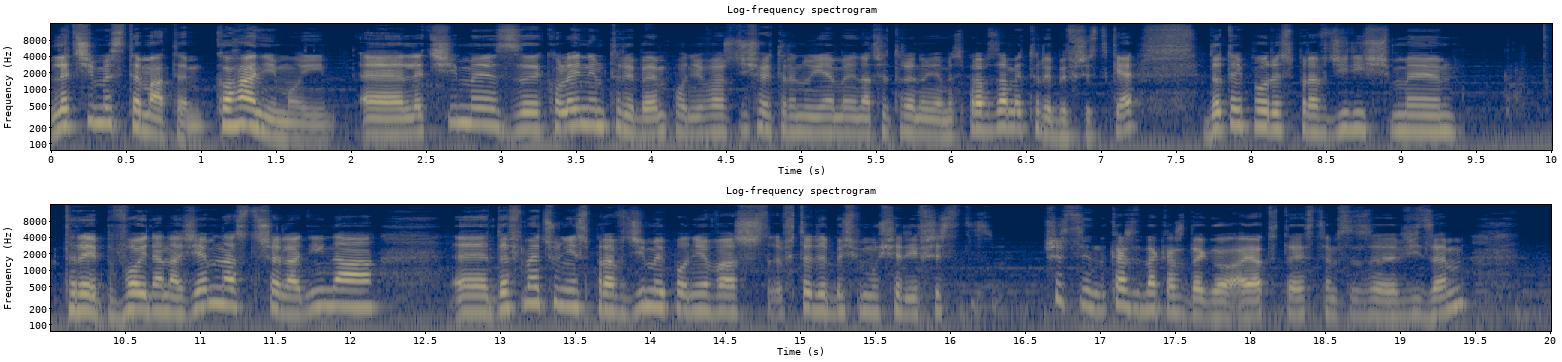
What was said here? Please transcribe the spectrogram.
Lecimy z tematem. Kochani moi, e, lecimy z kolejnym trybem, ponieważ dzisiaj trenujemy, znaczy trenujemy, sprawdzamy tryby wszystkie. Do tej pory sprawdziliśmy tryb wojna naziemna, strzelanina. E, nie sprawdzimy, ponieważ wtedy byśmy musieli wszyscy, wszyscy, każdy na każdego, a ja tutaj jestem z, z widzem.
